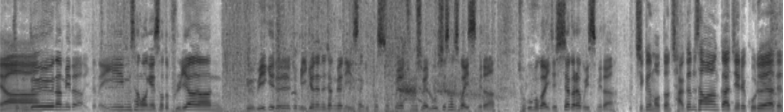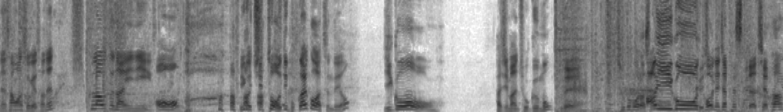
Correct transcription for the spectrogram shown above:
야 든든합니다. 일단 에임 상황에서도 불리한 그 위기를 좀 이겨내는 장면이 인상 깊었었고요. 중심에 로시 선수가 있습니다. 조구모가 이제 시작을 하고 있습니다. 지금 어떤 자금 상황까지를 고려해야 되는 상황 속에서는 클라우드 나인이 어? 이거 G2 어디 못 갈 것 같은데요? 이거 하지만 조금호? 네 조구모라서 아이고, 그 더- 전에 잡혔습니다. 제파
